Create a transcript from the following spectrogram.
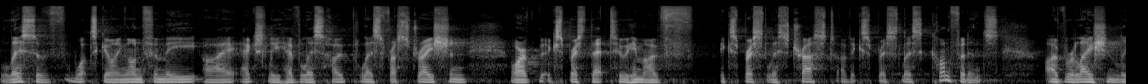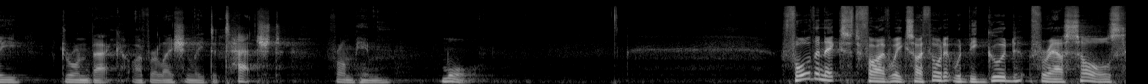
less of what's going on for me. I actually have less hope, less frustration, or I've expressed that to him. I've expressed less trust. I've expressed less confidence. I've relationally drawn back. I've relationally detached from him more. For the next five weeks, I thought it would be good for our souls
